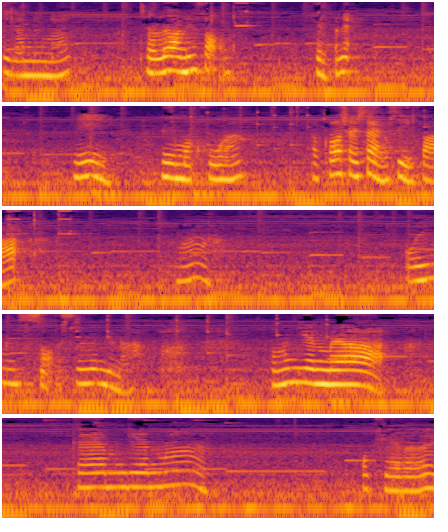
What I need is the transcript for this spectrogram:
อีกอันหนึ่งนะ จะเลือกอันที่สอง เห็นปะเนี่ย นี่ นี่โหมดคูนะ แล้วก็ใช้แสงสีฟ้าอ่าโอ้ยมันสดชื่นอยู่นะเพราะมันเย็นเลยอะแกมันเย็นมาก โอเคเลย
